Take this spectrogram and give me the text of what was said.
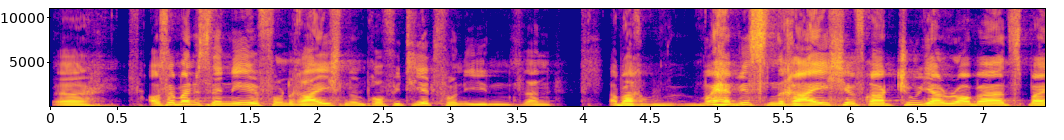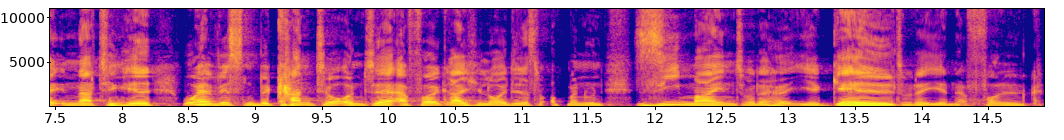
Äh, außer man ist in der Nähe von Reichen und profitiert von ihnen. Dann, aber woher wissen Reiche, fragt Julia Roberts bei Notting Hill, woher wissen bekannte und äh, erfolgreiche Leute, dass, ob man nun sie meint oder hä, ihr Geld oder ihren Erfolg?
